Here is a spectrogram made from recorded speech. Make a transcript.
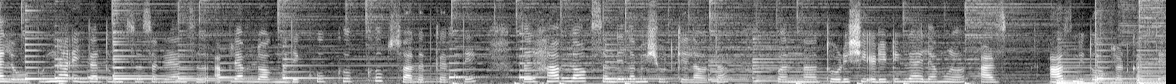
हॅलो पुन्हा एकदा तुमचं सगळ्यांचं आपल्या व्लॉगमध्ये खूप खूप खूप स्वागत करते. तर हा व्लॉग संडेला मी शूट केला होता पण थोडीशी एडिटिंग राहिल्यामुळं आज आज मी तो अपलोड करते.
